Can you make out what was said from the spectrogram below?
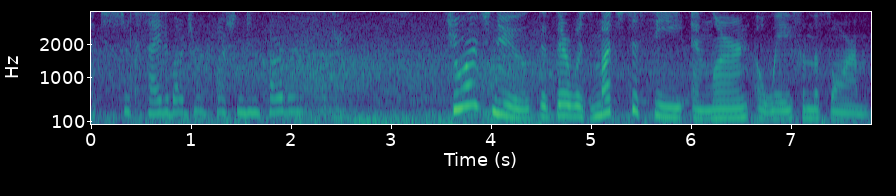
I'm just so excited about George Washington Carver. Okay. George knew that there was much to see and learn away from the farm.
